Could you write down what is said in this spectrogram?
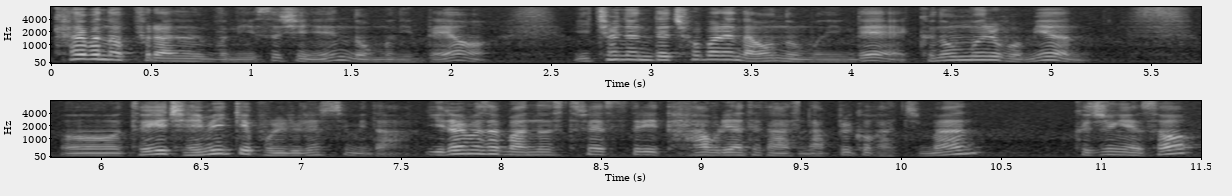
칼바너프라는 분이 쓰신 논문인데요. 2000년대 초반에 나온 논문인데 그 논문을 보면 어, 되게 재미있게 분류를 했습니다. 일하면서 받는 스트레스들이 다 우리한테 다 나쁠 것 같지만 그 중에서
